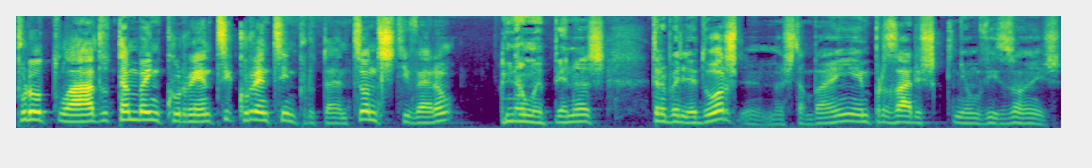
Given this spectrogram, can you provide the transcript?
por outro lado, também correntes e correntes importantes, onde estiveram não apenas trabalhadores, mas também empresários que tinham visões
